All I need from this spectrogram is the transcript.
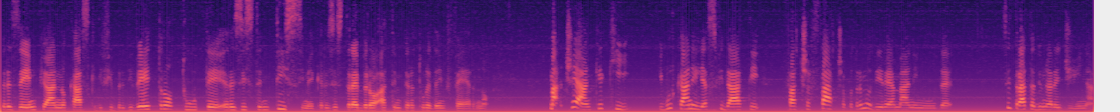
Per esempio hanno caschi di fibre di vetro, tute resistentissime che resisterebbero a temperature da inferno. Ma c'è anche chi i vulcani li ha sfidati faccia a faccia, potremmo dire a mani nude. Si tratta di una regina,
